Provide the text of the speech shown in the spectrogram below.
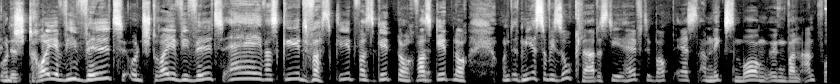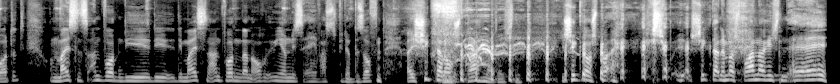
und streue wie wild und streue wie wild. Hey, was geht, was geht, was geht noch, was geht noch? Und mir ist sowieso klar, dass die Hälfte überhaupt erst am nächsten Morgen irgendwann antwortet. Und meistens antworten die, die, die meisten antworten dann auch irgendwie am nächsten, ey, du wieder besoffen? Weil ich schicke dann auch Sprachnachrichten. Ich schicke schick dann immer Sprachnachrichten, ey,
